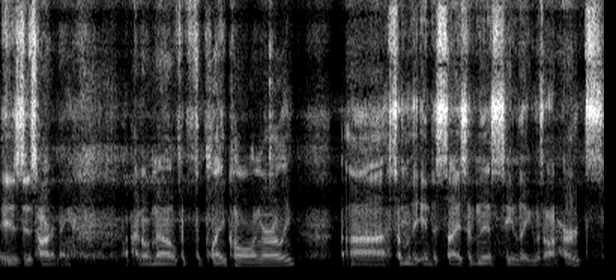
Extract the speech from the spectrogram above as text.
is disheartening. I don't know if it's the play calling early. Uh, some of the indecisiveness seemed like it was on Hurts.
